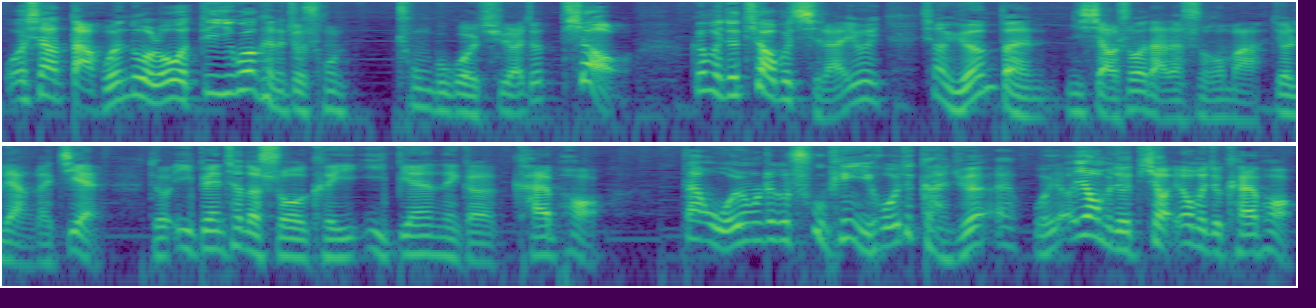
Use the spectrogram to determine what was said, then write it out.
我想打魂斗罗，我第一关可能就冲冲不过去啊，就跳，根本就跳不起来。因为像原本你小时候打的时候嘛，就两个键，就一边跳的时候可以一边那个开炮。但我用这个触屏以后，我就感觉，哎，我要要么就跳，要么就开炮，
